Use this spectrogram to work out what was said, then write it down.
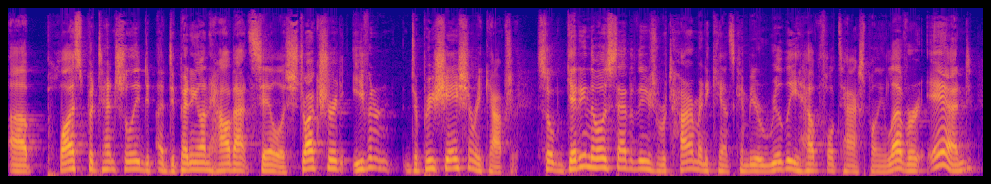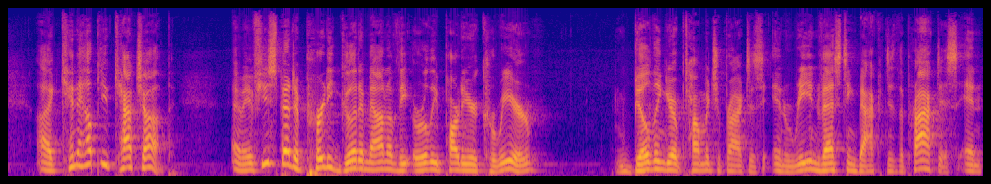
uh, plus potentially, uh, depending on how that sale is structured, even depreciation recapture. So, getting the most out of these retirement accounts can be a really helpful tax planning lever and uh, can help you catch up. I mean, if you spend a pretty good amount of the early part of your career building your optometry practice and reinvesting back into the practice, and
